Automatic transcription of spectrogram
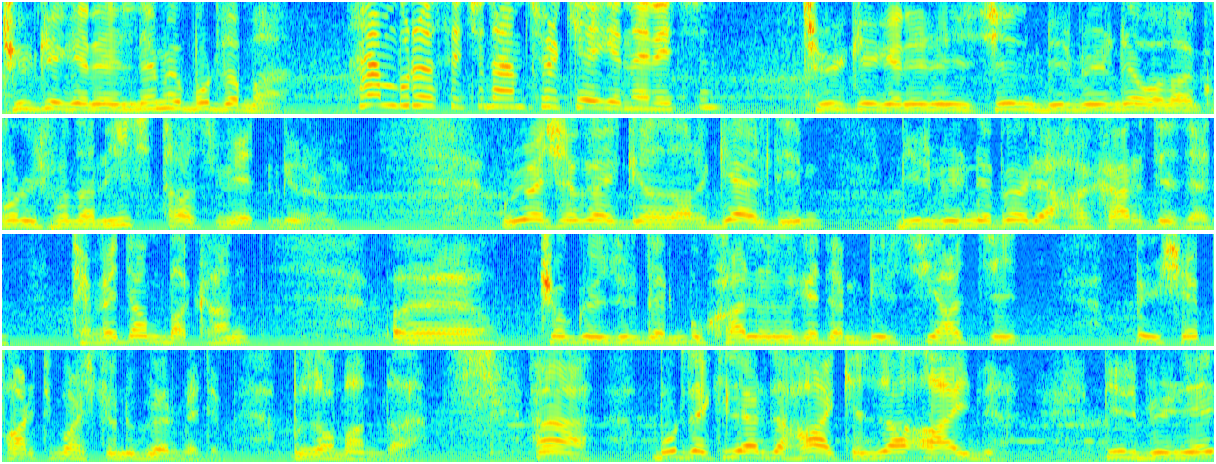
Türkiye genelinde mi burada mı? Hem burası için hem Türkiye geneli için. Türkiye geneli için birbirine olan konuşmaları hiç tasvip etmiyorum. Bu yaşa kadar geldim birbirine böyle hakaret eden, tepeden bakan, eee, çok özür dilerim ukalalık eden bir siyasi bir şey parti başkanı görmedim bu zamanda. Ha buradakiler de hakeza aynı. Birbirine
